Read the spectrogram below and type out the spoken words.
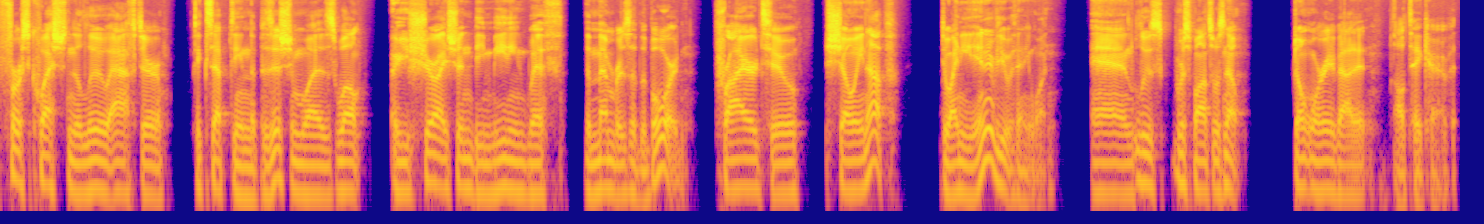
first question to Lew after accepting the position was, Well, are you sure I shouldn't be meeting with the members of the board prior to showing up? Do I need to interview with anyone? And Lew's response was, No, don't worry about it. I'll take care of it.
